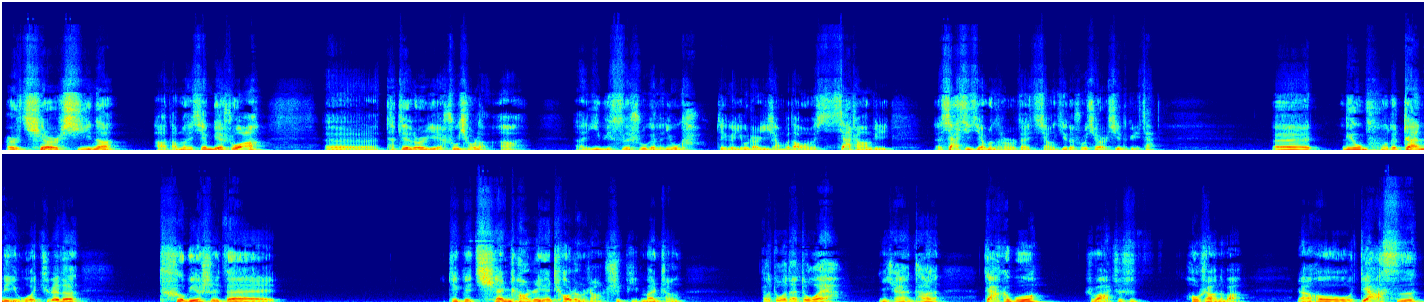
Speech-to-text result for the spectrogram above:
而切尔西呢，啊，咱们先别说啊，呃，他这轮也输球了啊，呃，一比四输给了纽卡，这个有点意想不到。我们下场比，下期节目的时候再详细的说切尔西的比赛。呃，利物浦的战力，我觉得，特别是在这个前场人员调整上，是比曼城要多得多呀。你看他加克波是吧？这是后上的吧？然后迪亚斯、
